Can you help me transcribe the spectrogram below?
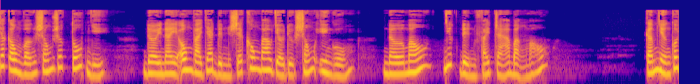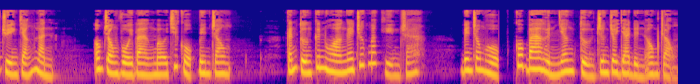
Chắc ông vẫn sống rất tốt nhỉ Đời này ông và gia đình sẽ không bao giờ được sống yên ổn Nợ máu nhất định phải trả bằng máu Cảm nhận có chuyện chẳng lành, Ông chồng vội vàng mở chiếc hộp bên trong Cảnh tượng kinh hoàng ngay trước mắt hiện ra. Bên trong hộp có ba hình nhân tượng trưng cho gia đình ông Trọng.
